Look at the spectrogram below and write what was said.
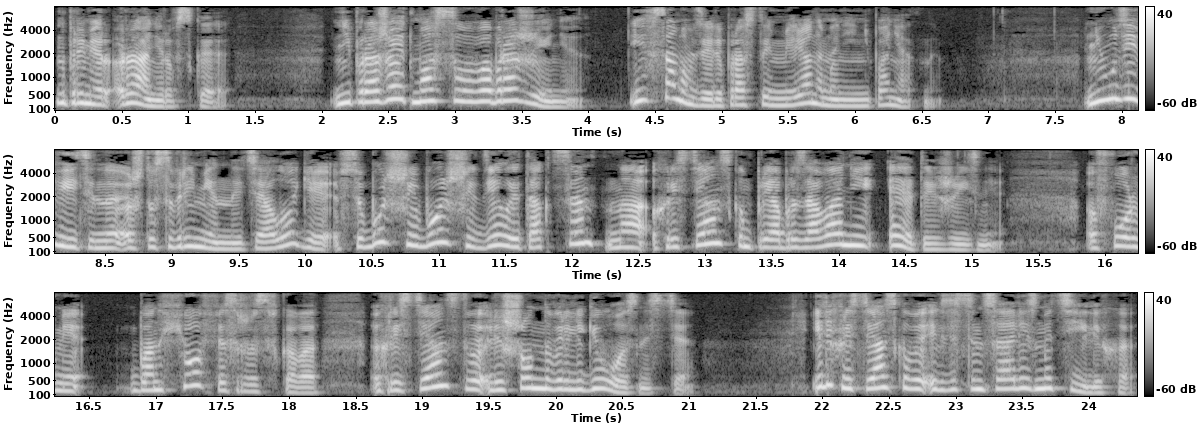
например, ранеровская, не поражают массового воображения, и в самом деле простым мирянам они непонятны. Неудивительно, что современная теология все больше и больше делает акцент на христианском преобразовании этой жизни в форме банхёфестерского христианства, лишенного религиозности, или христианского экзистенциализма Тилиха,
